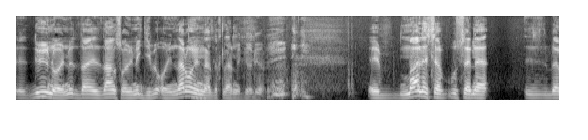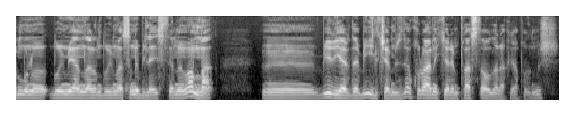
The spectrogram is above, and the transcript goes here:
E, düğün oyunu, dans oyunu gibi oyunlar oynadıklarını görüyoruz. E, maalesef bu sene e, ben bunu duymayanların duymasını bile istemem ama e, bir yerde bir ilçemizde Kur'an-ı Kerim pasta olarak yapılmış.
